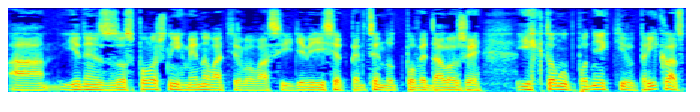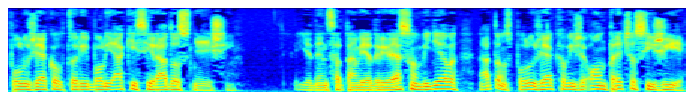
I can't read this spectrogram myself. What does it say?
a jeden zo spoločných menovateľov, asi 90% odpovedalo, že ich k tomu podnechtil príklad spolužiakov, ktorí boli akýsi radosnejší. Jeden sa tam vyjadril. Ja som videl na tom spolužiakovi, že on prečo si žije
